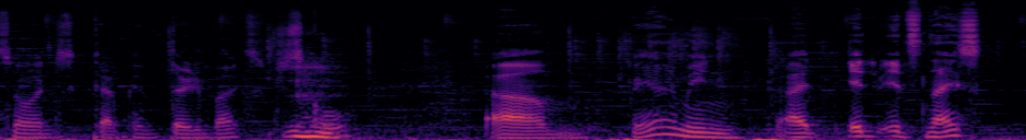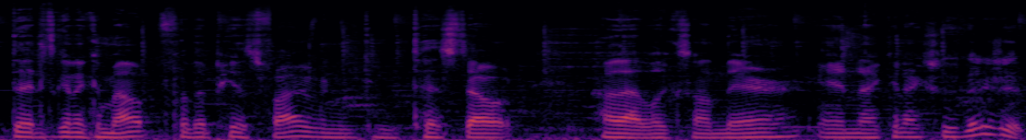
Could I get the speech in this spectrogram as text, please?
so I just gotta pay thirty bucks, which is Mhm. cool. Um, but yeah, I mean, I it, it's nice that it's gonna come out for the PS5, and you can test out how that looks on there, and I can actually finish it.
